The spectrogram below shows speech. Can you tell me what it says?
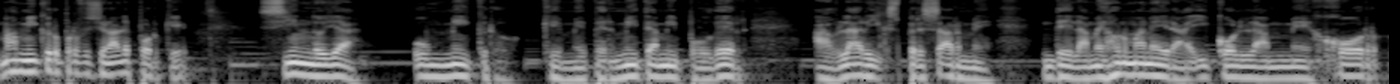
más micro profesionales porque siendo ya un micro que me permite a mi poder hablar y expresarme de la mejor manera y con la mejor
